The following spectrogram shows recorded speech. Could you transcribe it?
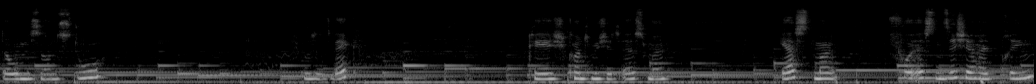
Da oben ist ein Stu. Ich muss jetzt weg. Okay, ich konnte mich jetzt erstmal erstmal vorerst in Sicherheit bringen.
